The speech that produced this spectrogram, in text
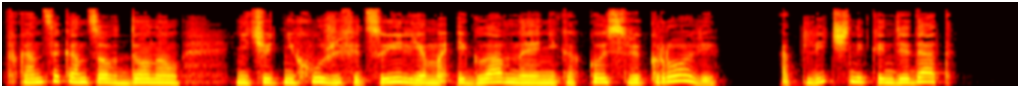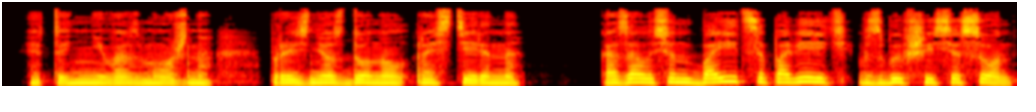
В конце концов, Донал ничуть не хуже Фицуильяма и, главное, никакой свекрови. Отличный кандидат. «Это невозможно», — произнес Донал растерянно. Казалось, он боится поверить в сбывшийся сон.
